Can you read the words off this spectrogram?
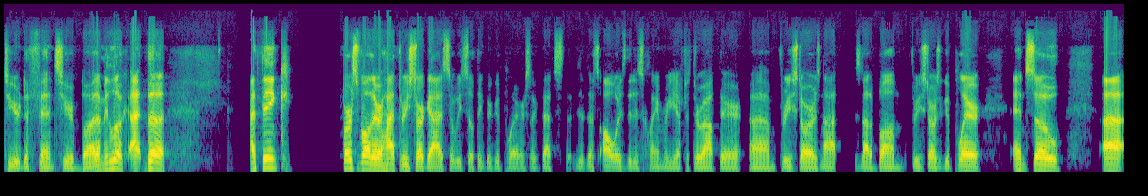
to your defense here, bud. I mean, look, I, the I think first of all, they're high three star guys, so we still think they're good players. Like that's that's always the disclaimer you have to throw out there. Um, three star is not is not a bum. Three star is a good player, and so uh,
